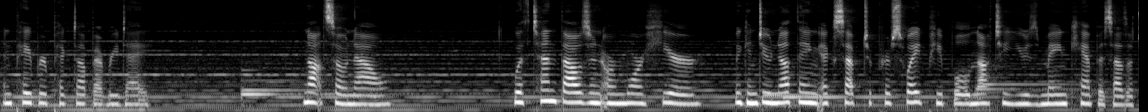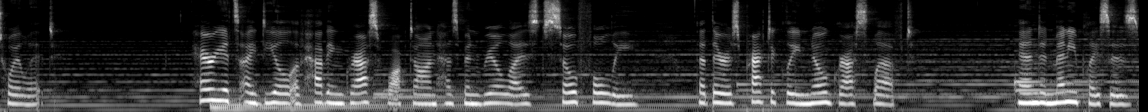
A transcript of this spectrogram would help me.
and paper picked up every day. Not so now. With 10,000 or more here, we can do nothing except to persuade people not to use main campus as a toilet. Harriet's ideal of having grass walked on has been realized so fully that there is practically no grass left. And in many places,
